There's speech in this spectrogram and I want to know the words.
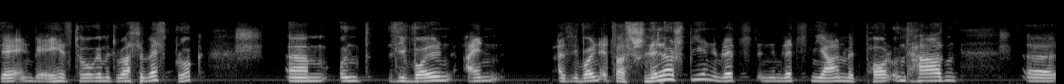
der NBA-Historie mit Russell Westbrook. Ähm, und sie wollen ein, also sie wollen etwas schneller spielen. Im letzten, in den letzten Jahren mit Paul und Hasen äh,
